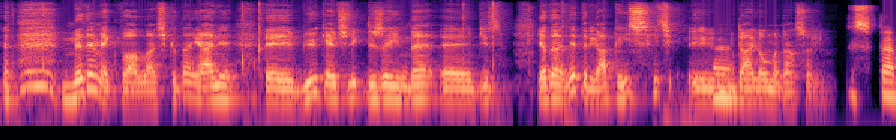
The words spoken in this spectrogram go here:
ne demek bu Allah aşkına? Yani e, büyük elçilik düzeyinde e, bir ya da nedir ya? Hiç, hiç e, evet. müdahale olmadan sorayım. Süper.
